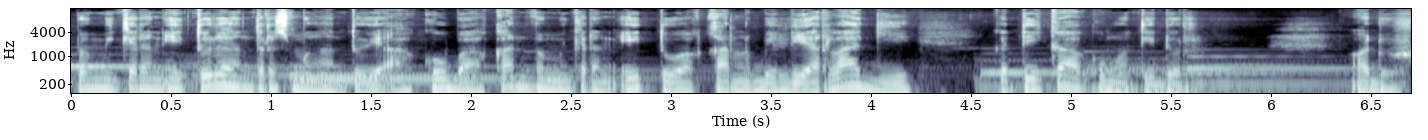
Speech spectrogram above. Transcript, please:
Pemikiran itu yang terus menghantui aku, bahkan pemikiran itu akan lebih liar lagi ketika aku mau tidur. Waduh,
